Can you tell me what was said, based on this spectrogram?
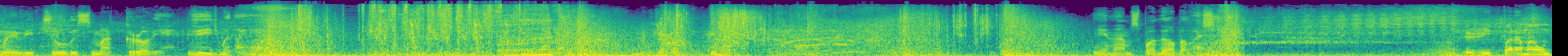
Ми відчули смак крові відьминої. І нам сподобалось. Від Paramount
